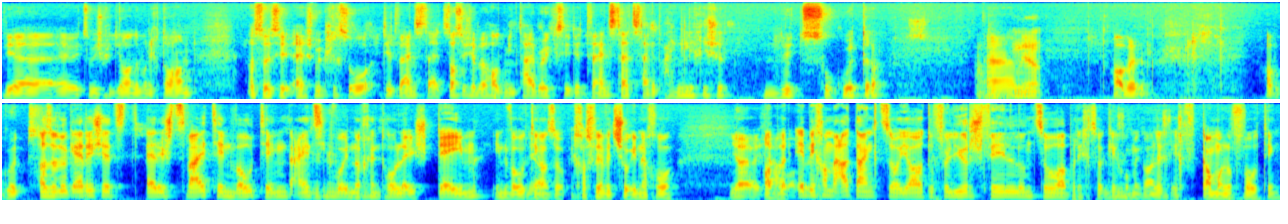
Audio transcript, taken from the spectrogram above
wie, äh, wie zum Beispiel die anderen, die ich da habe. Also es ist, er ist wirklich so, die Advanced Stats, das ist eben halt mein Tiebreaker gewesen. die Advanced Stats sagen, eigentlich ist er nicht so gut dran. Ähm, Ja. aber, aber gut. Also schau, er ist jetzt, er ist Zweiter in Voting. Der einzige, Mhm. der ihn noch holen könnte, ist Dame in Voting. Ja. Also ich kann es vielleicht schon reinkommen. Ja, ja, ich aber auch, eben, ich habe mir auch gedacht, so, ja, du verlierst viel und so, aber ich so, okay, Mhm, komm, egal, ich, ich gehe mal auf Voting.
